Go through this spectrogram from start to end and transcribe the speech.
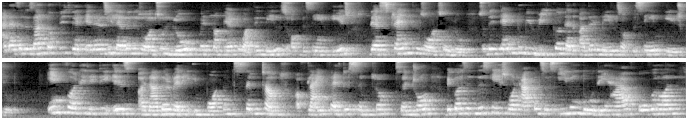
and as a result of which their energy level is also low when compared to other males of the same age. Their strength is also low. So, they tend to be weaker than other males of the same age group. Infertility is another very important symptom of Klinefelter syndrome, syndrome because in this case what happens is even though they have overall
